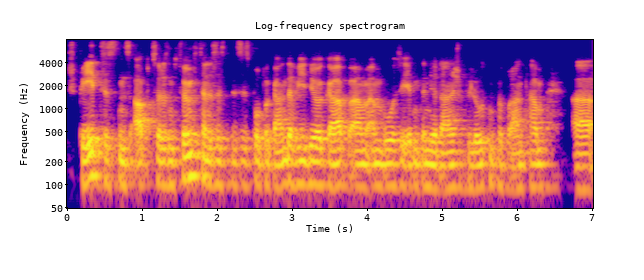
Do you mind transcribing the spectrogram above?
spätestens ab 2015, als es dieses Propagandavideo gab, ähm, wo sie eben den jordanischen Piloten verbrannt haben, äh,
